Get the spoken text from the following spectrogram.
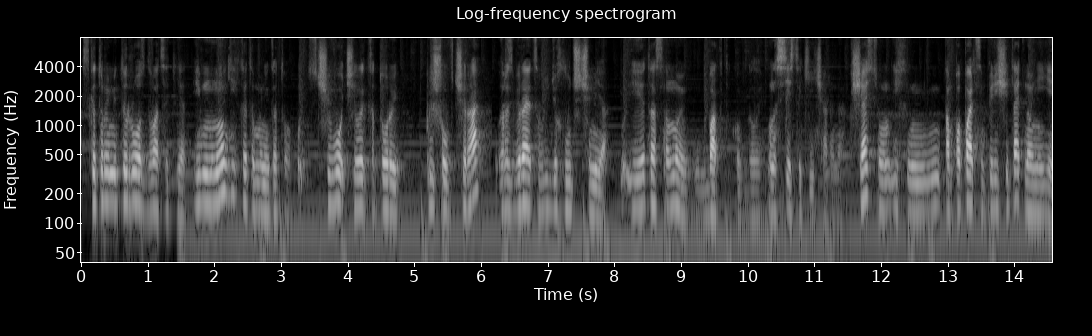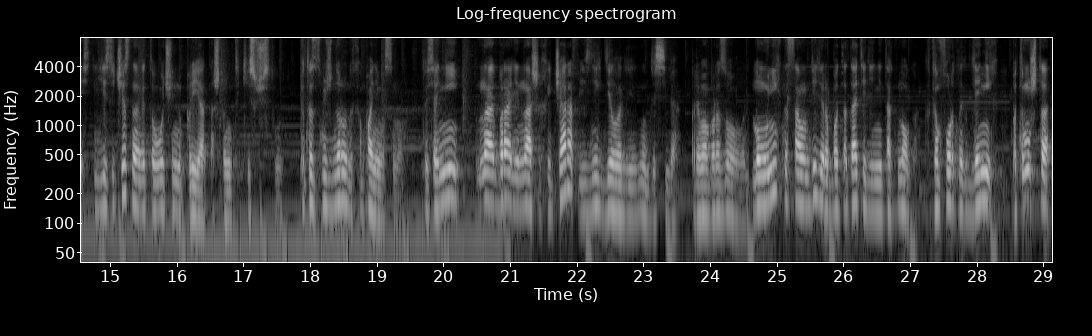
с которыми ты рос 20 лет. И многие к этому не готовы. С чего человек, который пришел вчера, разбирается в людях лучше, чем я. И это основной баг такой в голове. У нас есть такие чары, да. К счастью, их там по пальцам пересчитать, но они есть. Если честно, это очень приятно, что они такие существуют. Это с международных компаний в основном. То есть они набрали наших HR и из них делали ну, для себя, прям образовывали. Но у них на самом деле работодателей не так много, комфортных для них. Потому что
